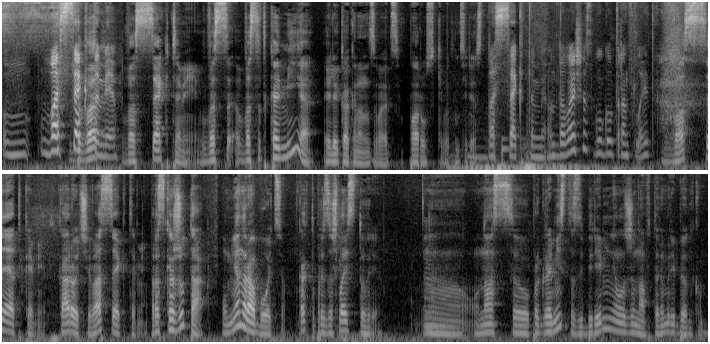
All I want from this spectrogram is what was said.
Васектами. Васектами. Васеткомия? Или как она называется по-русски? Вот интересно. Васектами. Давай сейчас Google Translate. Васетками. Короче, васектами. Расскажу так. У меня на работе как-то произошла история. Mm. У нас у программиста забеременела жена вторым ребенком.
